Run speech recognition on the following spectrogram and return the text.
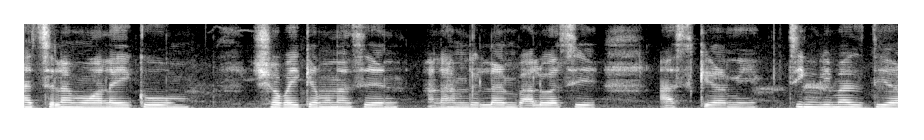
আসসালামু আলাইকুম সবাই কেমন আছেন? আলহামদুলিল্লাহ, আমি ভালো আছি। আজকে আমি চিংড়ি মাছ দিয়া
